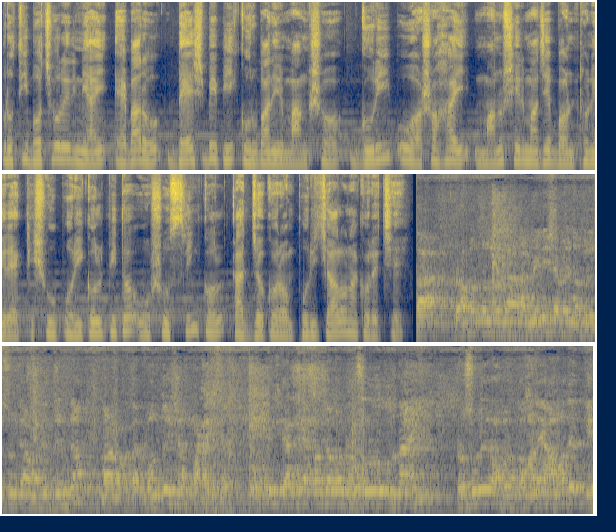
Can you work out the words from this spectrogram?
প্রতি বছরের ন্যায় এবারও দেশব্যাপী কুরবানির মাংস, গরিব ও অসহায় মানুষের মাঝে বন্টনের একটি সুপরিকল্পিত ও সুশৃঙ্খল কার্যক্রম পরিচালনা করেছে। আমাদের জন্য মানবতার বন্ধু হিসাবে পাঠাইছেন ঠিক তেমনি এখন যখন রসুল নাই রসুলের অবর্তমানে আমাদেরকে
